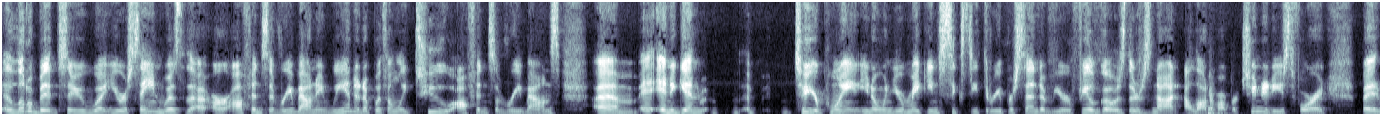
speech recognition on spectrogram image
a little bit to what you were saying was that our offensive rebounding. We ended up with only two offensive rebounds. Um, and again, to your point, you know, when you're making 63% of your field goals, there's not a lot of opportunities for it. But,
